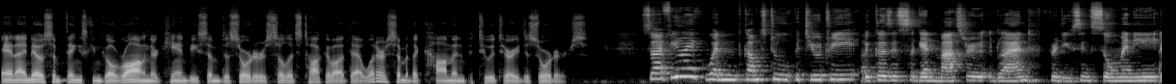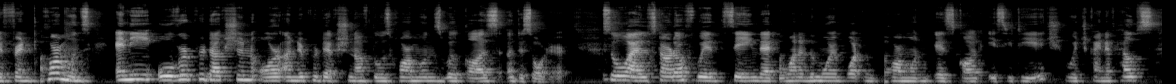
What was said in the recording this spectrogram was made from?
And I know some things can go wrong. There can be some disorders. So let's talk about that. What are some of the common pituitary disorders? So I feel like when it comes to pituitary, because it's again master gland producing so many different hormones, any overproduction or underproduction of those hormones will cause a disorder. So I'll start off with saying that one of the more important hormone is called ACTH, which kind of helps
